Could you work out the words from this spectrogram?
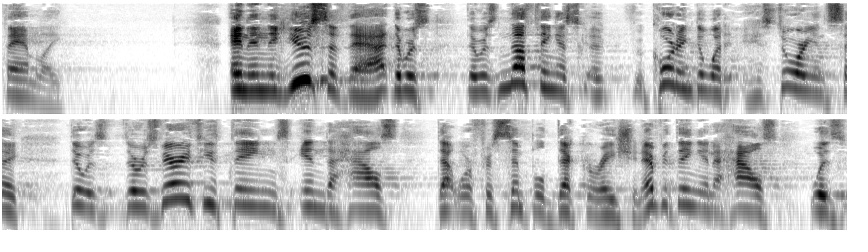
family. And in the use of that, there was, there was nothing, according to what historians say, there was, there was very few things in the house that were for simple decoration. Everything in a house was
